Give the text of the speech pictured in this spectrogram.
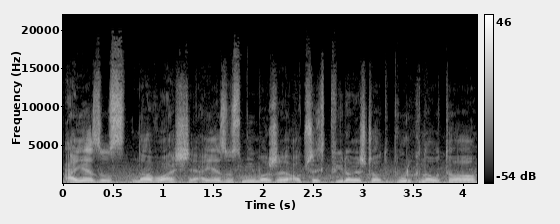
A Jezus, no właśnie, a Jezus mimo, że przed chwilą jeszcze odburknął, to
